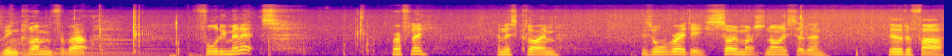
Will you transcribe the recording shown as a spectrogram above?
I've been climbing for about 40 minutes roughly and this climb is already so much nicer than Elidir Fawr.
